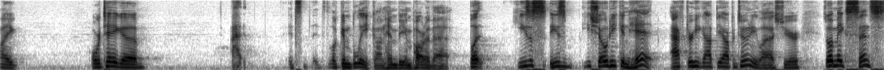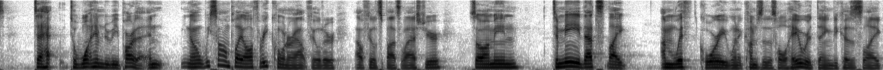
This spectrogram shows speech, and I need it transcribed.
like Ortega, I, it's it's looking bleak on him being part of that. But he's a, he's he showed he can hit after he got the opportunity last year, so it makes sense to ha- to want him to be part of that. And you know, we saw him play all three corner outfielder outfield spots last year. So I mean, to me, that's like I'm with Corey when it comes to this whole Heyward thing because it's like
